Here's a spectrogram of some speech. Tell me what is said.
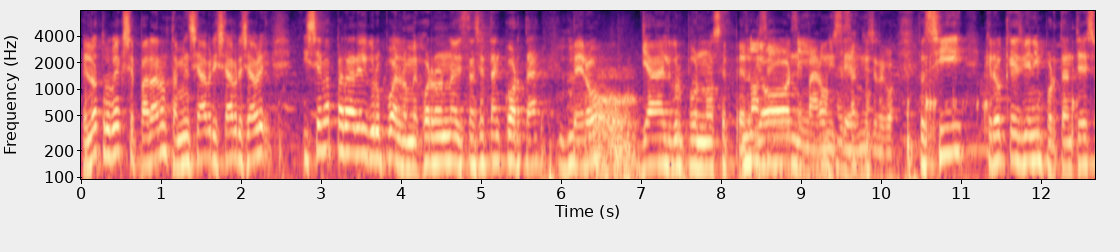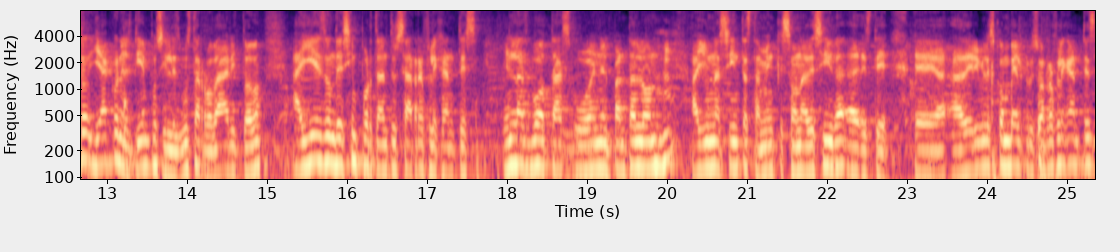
el otro ve que se pararon, también se abre y se abre y se abre y se va a parar el grupo a lo mejor no en una distancia tan corta, pero ya el grupo no se perdió No se ni, separó, ni se, exacto. ni se regó. Entonces sí creo que es bien importante eso, ya con el tiempo, si les gusta rodar y todo, ahí es donde es importante usar reflejantes en las botas o en el pantalón. Hay unas cintas también que son adhesivas, eh, este, eh, adheribles con velcro y son reflejantes,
